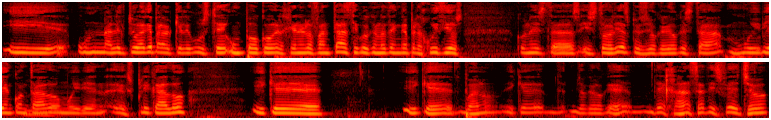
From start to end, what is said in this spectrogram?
y una lectura que para el que le guste un poco el género fantástico y que no tenga prejuicios con estas historias, pues yo creo que está muy bien contado, muy bien explicado y que y que bueno y que yo creo que deja satisfecho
